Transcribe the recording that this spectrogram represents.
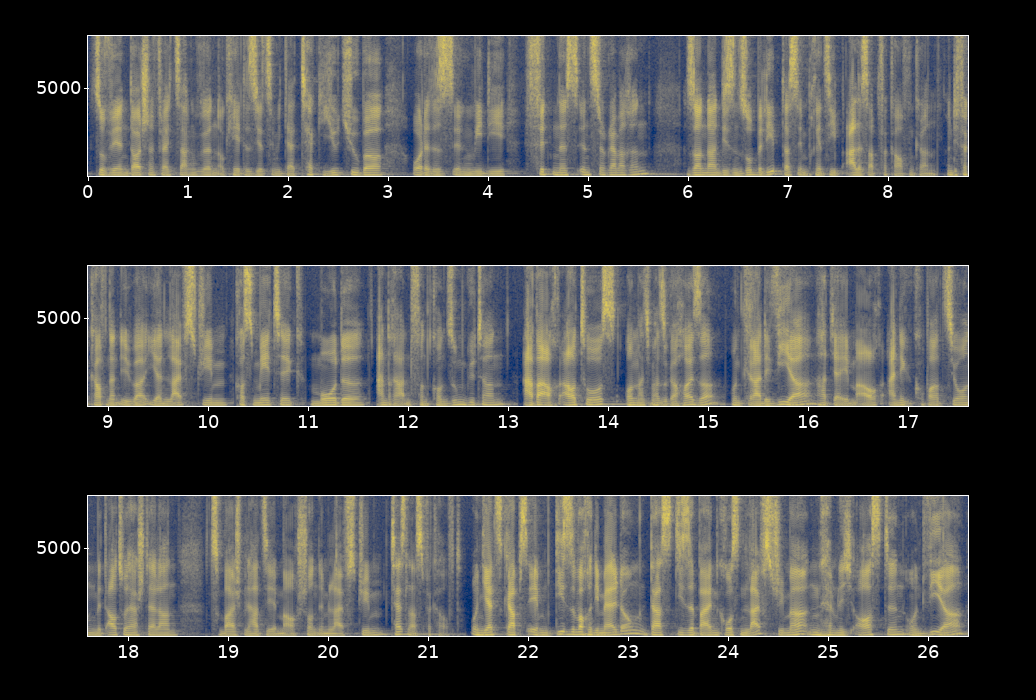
so wie wir in Deutschland vielleicht sagen würden, okay, das ist jetzt irgendwie der Tech-YouTuber oder das ist irgendwie die Fitness-Instagrammerin, sondern die sind so beliebt, dass sie im Prinzip alles abverkaufen können. Und die verkaufen dann über ihren Livestream Kosmetik, Mode, andere Arten von Konsumgütern, aber auch Autos und manchmal sogar Häuser. Und gerade Via hat ja eben auch einige Kooperationen mit Autoherstellern. Zum Beispiel hat sie eben auch schon im Livestream Teslas verkauft. Und jetzt gab es eben diese Woche die Meldung, dass diese beiden großen Livestreamer, nämlich Austin und Via,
